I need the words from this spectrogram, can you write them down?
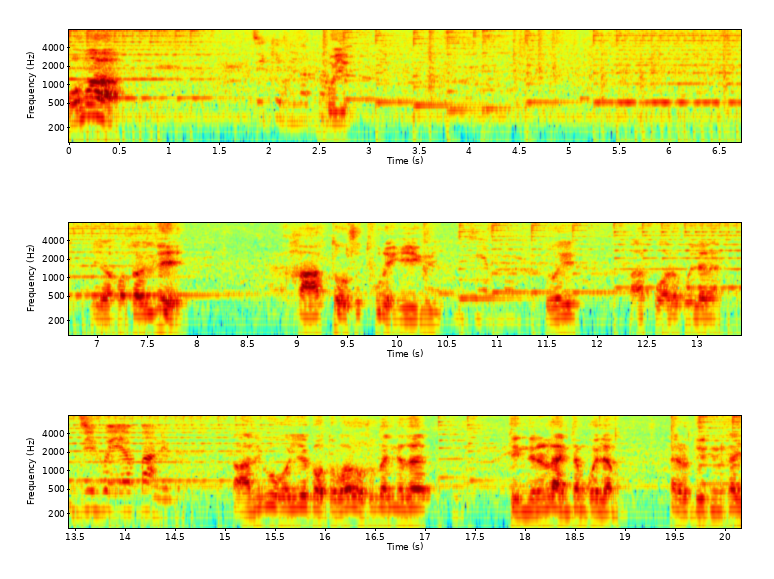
বৌমা। যে কি হন আব্বা বই। ইয়া হইল যে হাত তো ওষুধ ফুরে গিয়ে গই তো এই আর পরে হইলে না। জি হইয়া আব্বা আনিব হইয়ে গতবার ওষুধ আনিয়ে দেয় তিন দিনের আনতাম কইলাম আর দুই দিন খাই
